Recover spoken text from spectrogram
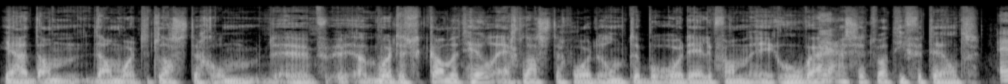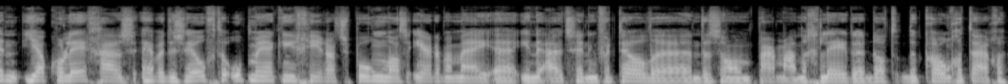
Ja, dan, dan wordt het lastig om. Uh, wordt het, kan het heel erg lastig worden om te beoordelen van eh, hoe waar ja. is het wat hij vertelt. En jouw collega's hebben dezelfde opmerking. Gerard Sprong was eerder bij mij uh, in de uitzending vertelde, en dat is al een paar maanden geleden, dat de kroongetuige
